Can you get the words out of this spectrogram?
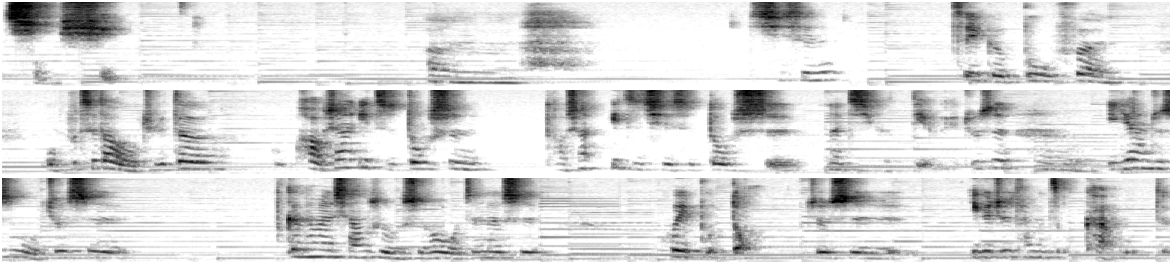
情绪。嗯，其实这个部分我不知道，我觉得好像一直都是，好像一直其实都是那几个点诶，就是嗯。一样，就是我就是跟他们相处的时候，我真的是会不懂，就是一个就是他们怎么看我的，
